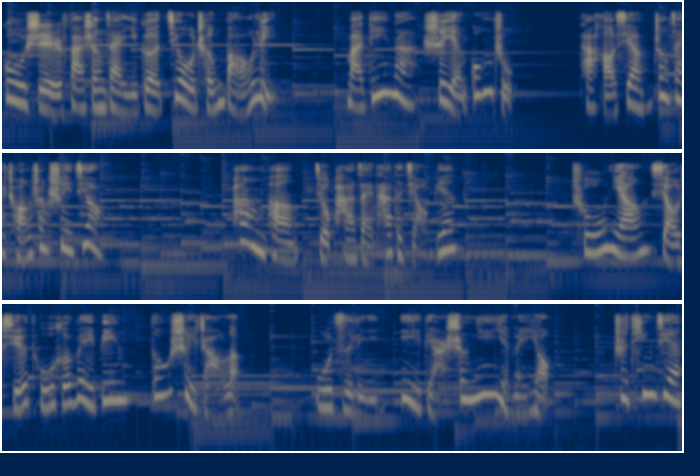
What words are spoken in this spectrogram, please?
故事发生在一个旧城堡里，玛蒂娜饰演公主，她好像正在床上睡觉，胖胖就趴在她的脚边，厨娘、小学徒和卫兵都睡着了。屋子里一点声音也没有，只听见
